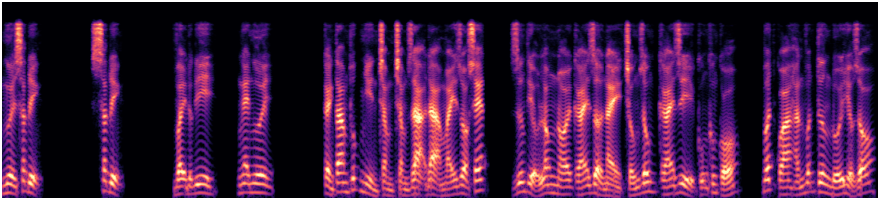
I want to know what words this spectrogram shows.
Ngươi xác định. Xác định. Vậy được đi, nghe ngươi. Cảnh tam thúc nhìn chằm chằm dạ đạ máy dò xét, dương tiểu long nói cái giờ này chống rỗng cái gì cũng không có, bất quá hắn vẫn tương đối hiểu rõ,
